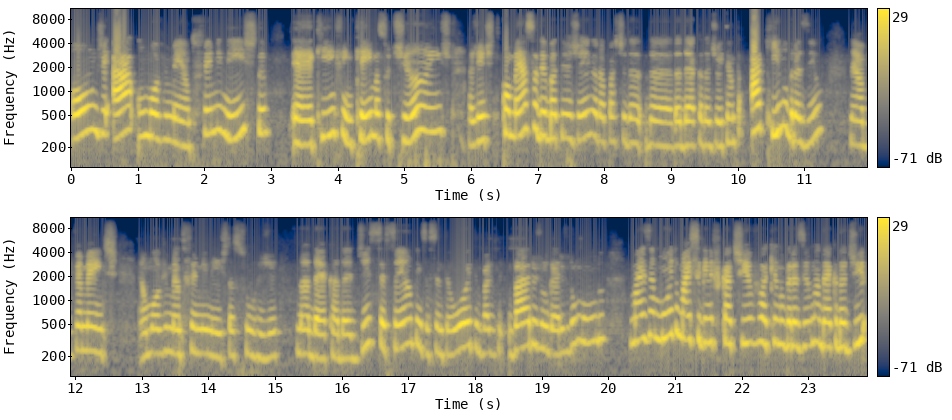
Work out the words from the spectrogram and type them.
onde há um movimento feminista é, que, enfim, queima sutiãs. A gente começa a debater gênero a partir da, da, da década de 80 aqui no Brasil. Né? Obviamente, é um movimento feminista surge na década de 60, em 68, em vários lugares do mundo, mas é muito mais significativo aqui no Brasil na década de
